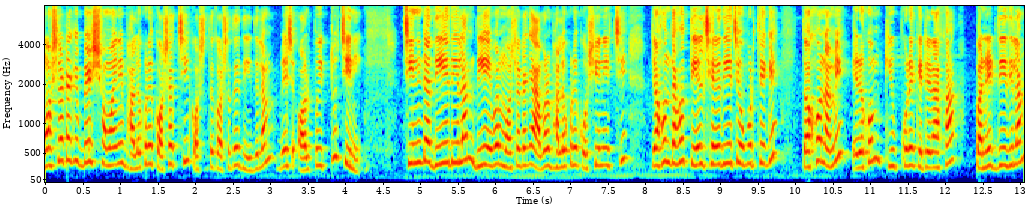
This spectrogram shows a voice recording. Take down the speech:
মশলাটাকে বেশ সময় নিয়ে ভালো করে কষাচ্ছি, কষাতে কষাতে দিয়ে দিলাম বেশ অল্প একটু চিনি। চিনিটা দিয়ে দিলাম, দিয়ে এবার মশলাটাকে আবার ভালো করে কষিয়ে নিচ্ছি। যখন দেখো তেল ছেড়ে দিয়েছে ওপর থেকে, তখন আমি এরকম কিউব করে কেটে রাখা পনির দিয়ে দিলাম।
